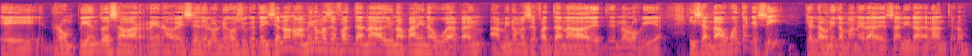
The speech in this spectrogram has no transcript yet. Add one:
eh, rompiendo esa barrera a veces de los negocios que te dicen, no, no, a mí no me hace falta nada de una página web, a mí no me hace falta nada de tecnología. Y se han dado cuenta que sí, que es la única manera de salir adelante, ¿no?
